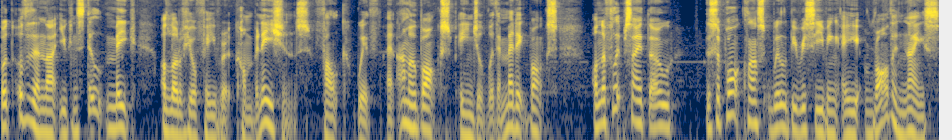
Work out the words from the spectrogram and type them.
But other than that, you can still make a lot of your favourite combinations. Falk with an ammo box, Angel with a medic box. On the flip side though, the support class will be receiving a rather nice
